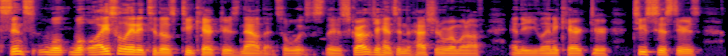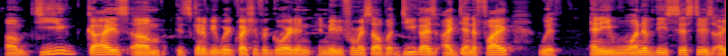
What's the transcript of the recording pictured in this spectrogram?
since we'll, we'll isolate it to those two characters now, then so there's Scarlett Johansson, and Natasha Romanoff, and the Yelena character, two sisters. Um, do you guys? Um, it's going to be a weird question for Gordon and maybe for myself, but do you guys identify with any one of these sisters? Are,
